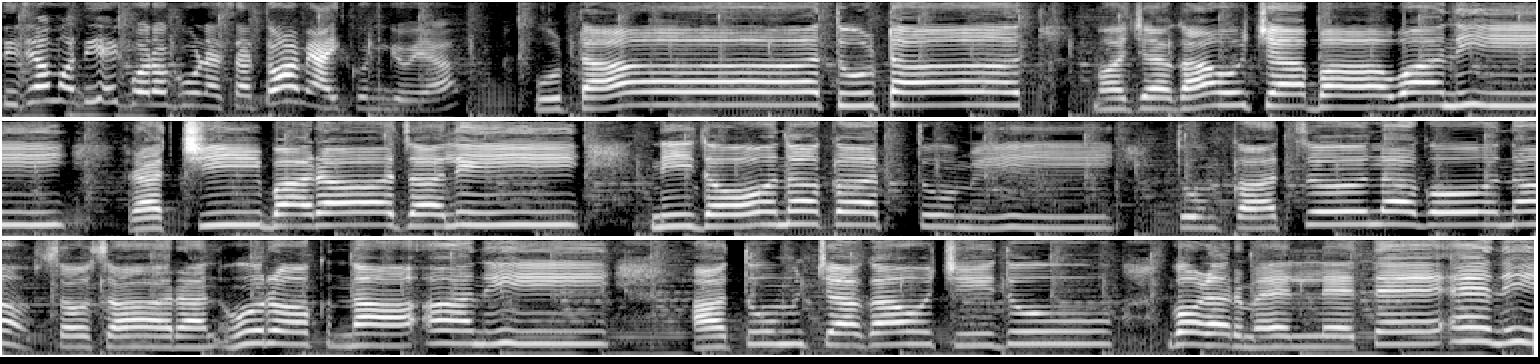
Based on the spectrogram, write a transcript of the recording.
तिच्या मदीं एक बरो गुण आसा तो आमी आयकून घेवया उठात उठात म्हज्या गांवच्या भावांनी रातची बारा जाली न्हिदो नाकात तुमी तुमकांच लागो ना संवसारान उरोक ना आनी हांव तुमच्या गांवची दू गोळार मेल्ले तेनी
